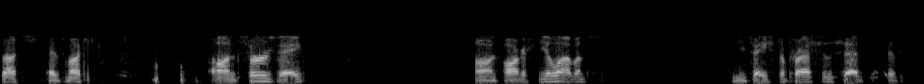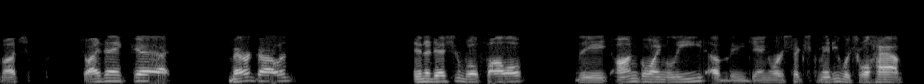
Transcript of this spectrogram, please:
such as much on Thursday, on August the 11th. He faced the press and said as much. So I think uh, Merrick Garland, in addition, will follow the ongoing lead of the January 6th committee, which will have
